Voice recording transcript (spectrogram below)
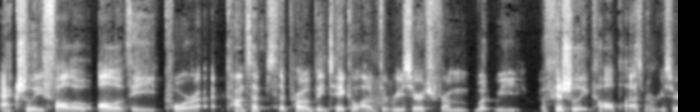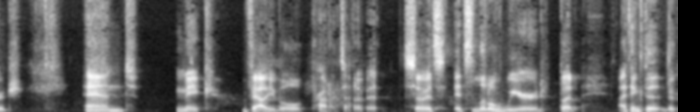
actually follow all of the core concepts that probably take a lot of the research from what we officially call plasma research and make valuable products out of it. So it's it's a little weird, but I think the,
